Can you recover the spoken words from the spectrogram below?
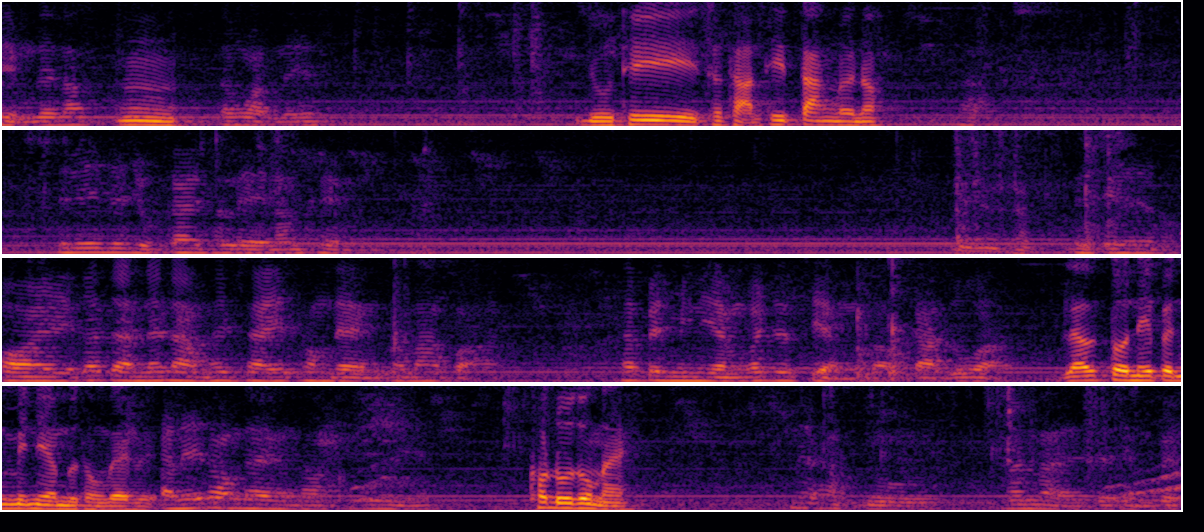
นิมเลยนะอืมจังหวัดนี้ อยู่ที่สถานที่ตั้งด้วยเนาะครับ ที่นี่จะอยู่ใกล้ทะเลน้ำเค็มนี่นะครับจริงๆคอยก็จะแนะนำให้ใช้ทองแดงซะมากกว่า ถ้าเป็นมิเนียมก็จะเสี่ยงต่อการรั่ว แล้วตัวนี้เป็นมิเนียมหรือทองแดงเลยอันนี้ทองแดงครับที่นี้เขาดูตรงไหนเนี่ยครับดูด้านในจะเห็นเป็น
